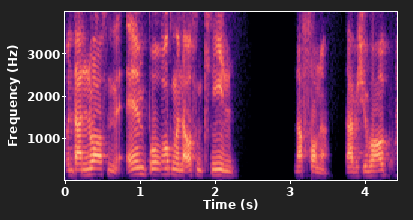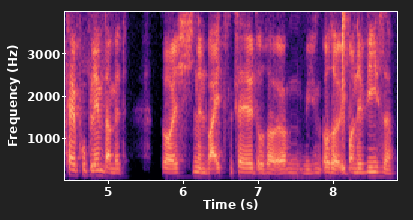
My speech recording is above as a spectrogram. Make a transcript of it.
und dann nur auf dem Ellenbogen und auf den Knien nach vorne. Da habe ich überhaupt kein Problem damit. Durch ein Weizenfeld oder irgendwie oder über eine Wiese.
